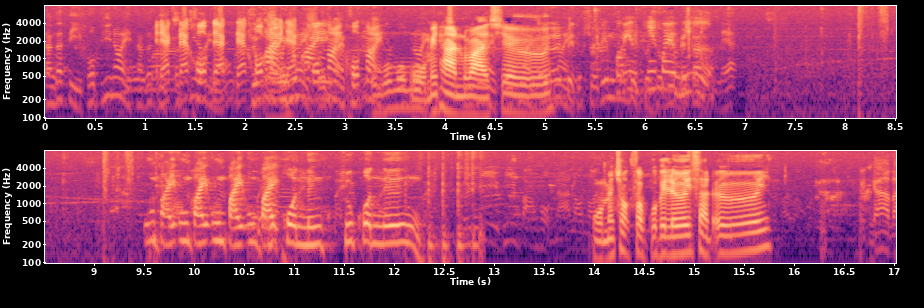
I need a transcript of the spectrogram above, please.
สังกะสีครบพี่หน่อยสังกะสีแดกแดกครบแดกแดกครบหน่อยแดกครบหน่อยครบหน่อยโอ้โหไม่ทันว่ะเชื่อเอ้ยปิดตัวชูดิมเขาอยู่ปิดนี่ตัวชูเขาอดิยู่มไปนี่กล้าอุ้มไปอุ้มไปอุ้มไปอุ้มไปคนหนึ่งชุบคนหนึ่งโอ้โหมันฉกศพกูไปเลยสัตว์เอ้ยกล้าไป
